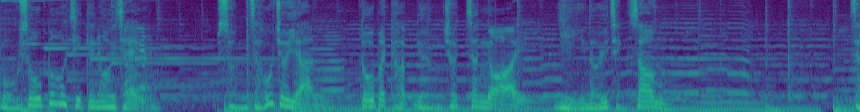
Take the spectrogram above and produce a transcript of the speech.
无数波折嘅爱情，醇酒醉人，都不及酿出真爱。儿女情深，酒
